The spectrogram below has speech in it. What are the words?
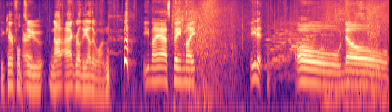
Be careful All to not aggro the other one. Eat my ass, Bane Might. Eat it. Oh no.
